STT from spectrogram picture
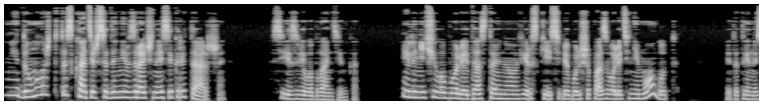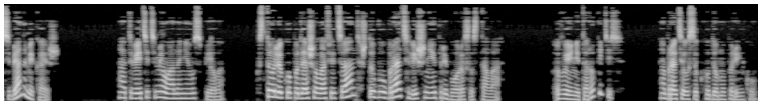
«Не думала, что ты скатишься до невзрачной секретарши», — съязвила блондинка. «Или ничего более достойного вирские себе больше позволить не могут?» «Это ты на себя намекаешь?» Ответить Милана не успела. К столику подошел официант, чтобы убрать лишние приборы со стола. «Вы не торопитесь?» — обратился к худому пареньку.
